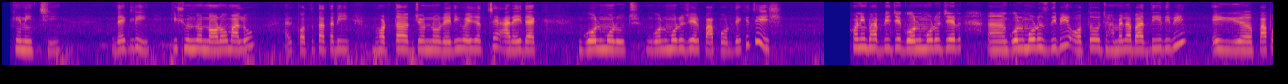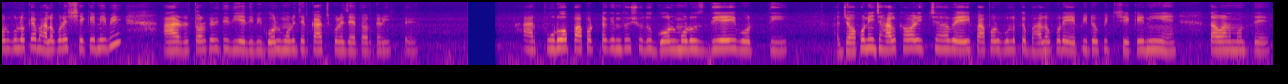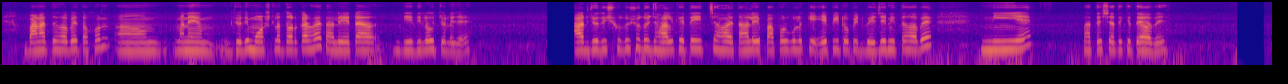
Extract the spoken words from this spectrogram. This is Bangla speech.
মেখে নিচ্ছি। দেখলি? কি সুন্দর নরম আলু। আর কত তাড়াতাড়ি ভর্তার জন্য রেডি হয়ে যাচ্ছে। আর এই দেখ, গোলমরুচ, গোলমরুচের পাপড়, দেখেছিস? এখনই ভাববি যে গোলমরুচের গোলমরুচ দিবি, অত ঝামেলা বাদ দিয়ে দিবি। এই পাঁপড়গুলোকে ভালো করে সেকে নিবি আর তরকারিতে দিয়ে দিবি। গোলমরিচের কাজ করে যায় তরকারিতে। আর পুরো পাঁপড়টা কিন্তু শুধু গোলমরিচ দিয়েই ভর্তি। আর যখনই ঝাল খাওয়ার ইচ্ছা হবে, এই পাঁপড়গুলোকে ভালো করে এপিট ওপিট সেকে নিয়ে তাওয়ার মধ্যে বানাতে হবে। তখন মানে যদি মশলার দরকার হয়, তাহলে এটা দিয়ে দিলেও চলে যায়। আর যদি শুধু শুধু ঝাল খেতে ইচ্ছা হয়, তাহলে এই পাঁপড়গুলোকে এপিট ওপিট ভেজে নিতে হবে, নিয়ে ভাতের সাথে খেতে হবে।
